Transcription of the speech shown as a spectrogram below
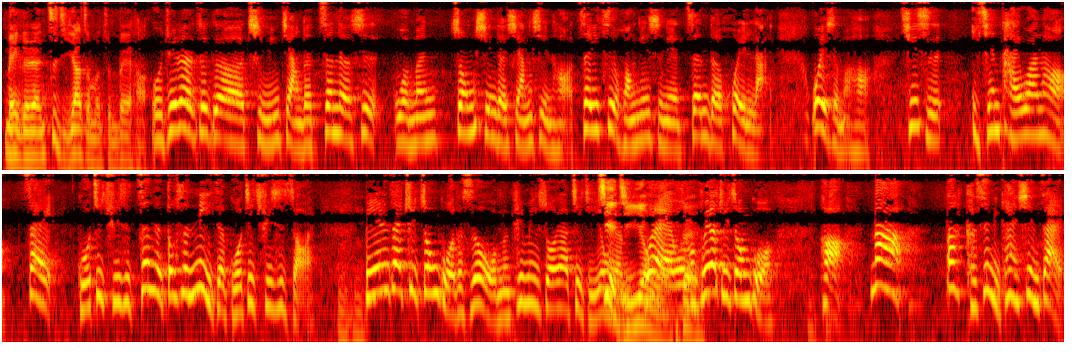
每个人自己要怎么准备好？我觉得这个启明讲的真的是我们衷心的相信哈，这一次黄金十年真的会来。为什么哈？其实以前台湾哈在国际趋势真的都是逆着国际趋势走哎，别人在去中国的时候，我们拼命说要借机用忍，戒急用忍，对，我们不要去中国。好，那那可是你看现在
